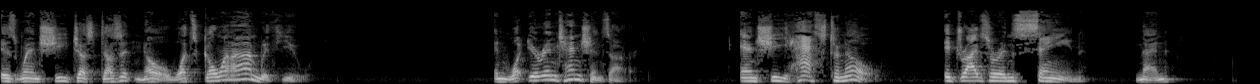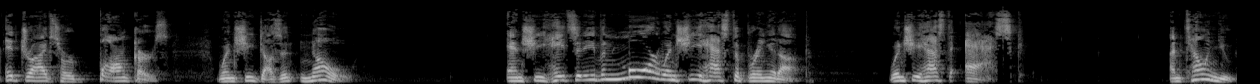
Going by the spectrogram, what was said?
is when she just doesn't know what's going on with you and what your intentions are. And she has to know. It drives her insane, men. It drives her bonkers when she doesn't know. And she hates it even more when she has to bring it up, when she has to ask. I'm telling you,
